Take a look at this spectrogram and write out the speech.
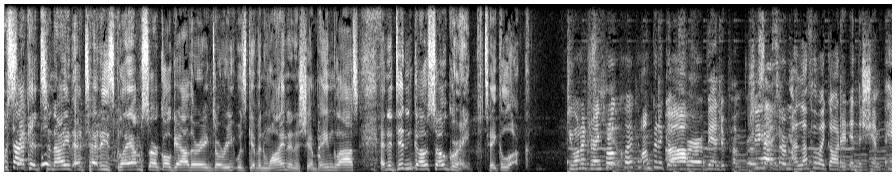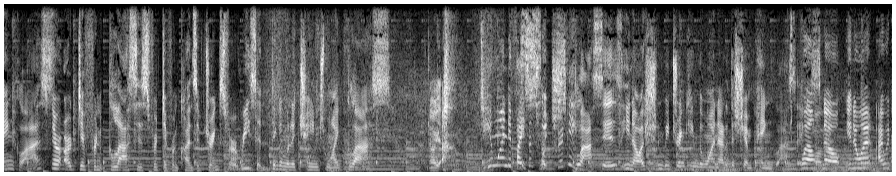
Oh, sorry. Second, tonight at Teddi's Glam Circle gathering, Dorit was given wine in a champagne glass, and it didn't go so great. Take a look. Do you want a drink real quick? I'm gonna go for Vanderpump Rose. She has her- I love how I got it in the champagne glass. There are different glasses for different kinds of drinks for a reason. I think I'm gonna change my glass. Oh yeah. Do you mind if I switch glasses? You know, I shouldn't be drinking the wine out of the champagne glass. Well, no, you know what? I would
